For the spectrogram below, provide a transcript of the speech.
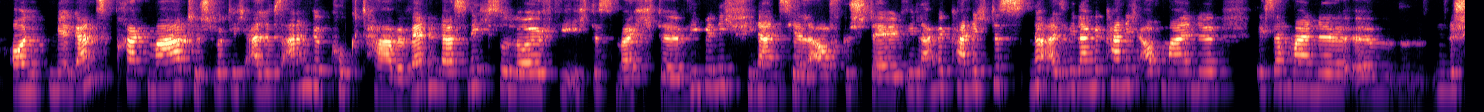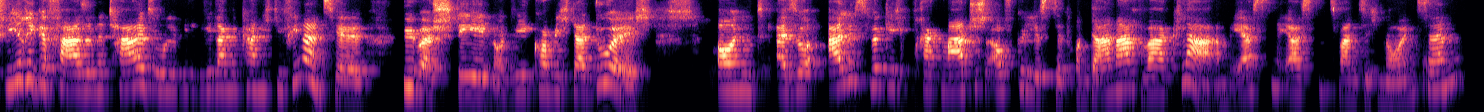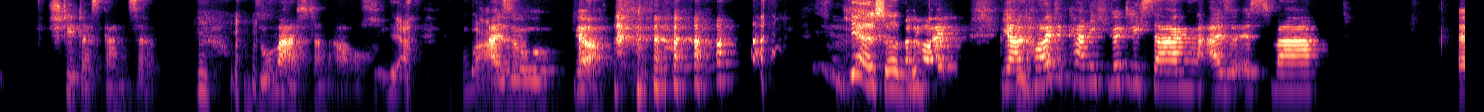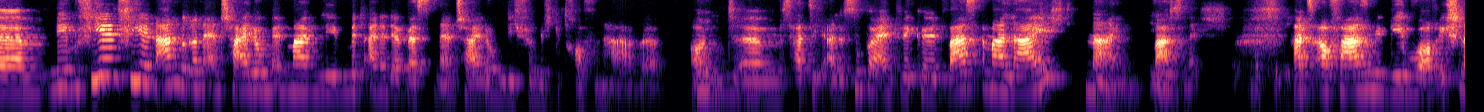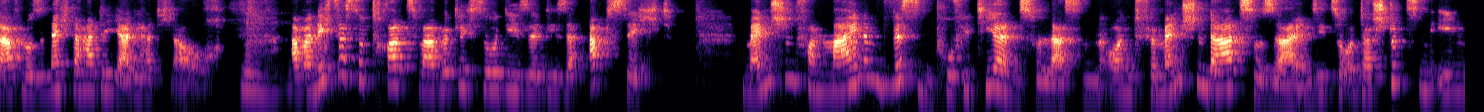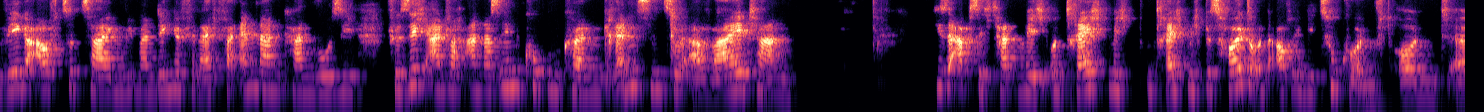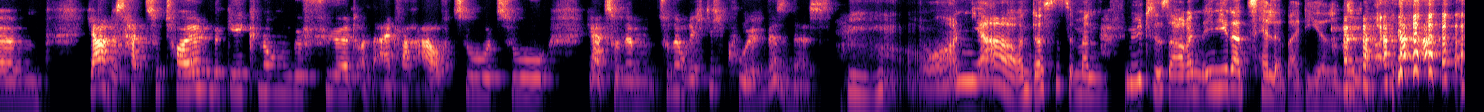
Und mir ganz pragmatisch wirklich alles angeguckt habe, wenn das nicht so läuft, wie ich das möchte, wie bin ich finanziell aufgestellt, wie lange kann ich das, ne, also wie lange kann ich auch mal eine, ich sag mal, eine, ähm, eine schwierige Phase, eine Talsohle, wie, wie lange kann ich die finanziell überstehen und wie komme ich da durch? Und also alles wirklich pragmatisch aufgelistet. Und danach war klar, am 01.01.2019 steht das Ganze. Und so war es dann auch. Ja. Wow. Also, ja. ja, schon. Und heute, ja, und heute kann ich wirklich sagen, also es war ähm, neben vielen, vielen anderen Entscheidungen in meinem Leben mit einer der besten Entscheidungen, die ich für mich getroffen habe. Und mhm. ähm, es hat sich alles super entwickelt. War es immer leicht? Nein, war es nicht. Hat es auch Phasen gegeben, wo auch ich schlaflose Nächte hatte? Ja, die hatte ich auch. Mhm. Aber nichtsdestotrotz war wirklich so diese, diese Absicht, Menschen von meinem Wissen profitieren zu lassen und für Menschen da zu sein, sie zu unterstützen, ihnen Wege aufzuzeigen, wie man Dinge vielleicht verändern kann, wo sie für sich einfach anders hingucken können, Grenzen zu erweitern diese Absicht hat mich und trägt mich, trägt mich bis heute und auch in die Zukunft. Und ähm, ja, und es hat zu tollen Begegnungen geführt und einfach auch zu, zu, ja, zu, einem, zu einem richtig coolen Business. Und ja, und das ist, man fühlt es auch in, in jeder Zelle bei dir sozusagen.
